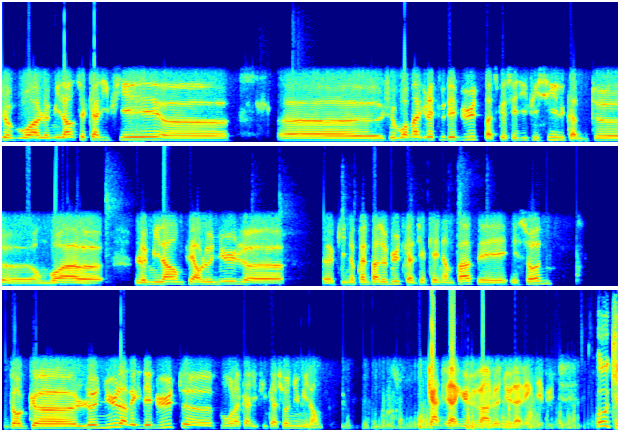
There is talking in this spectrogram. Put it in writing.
je vois le Milan se qualifier. Euh, je vois malgré tout des buts parce que c'est difficile quand euh, on voit euh, le Milan faire le nul, qu'ils ne prennent pas de but quand il y a Kane en face et, et Son. Donc le nul avec des buts pour la qualification du Milan. 4,20 le nul avec des buts. Ok,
